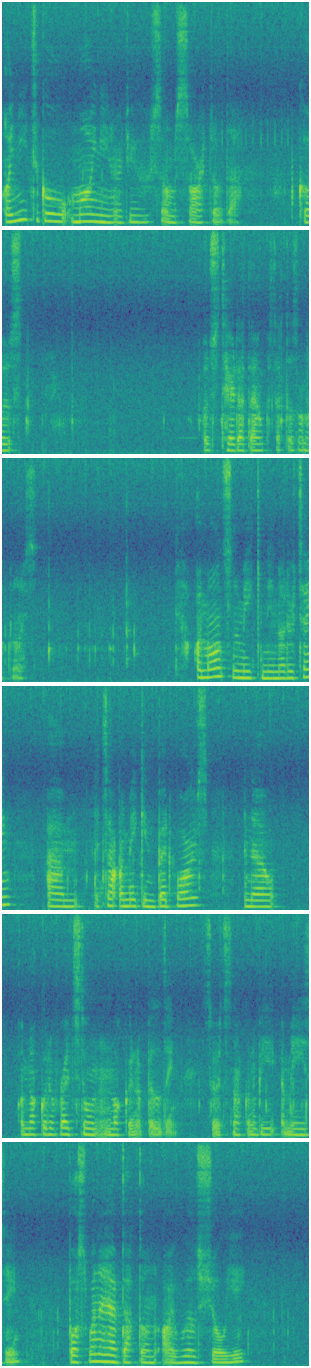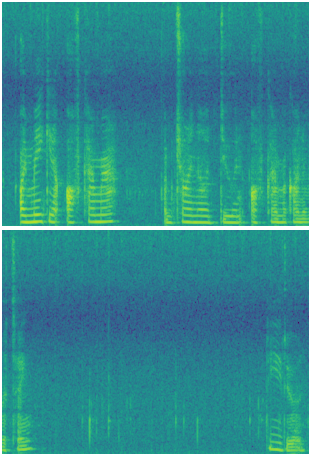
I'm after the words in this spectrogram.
I need to go mining or do some sort of that because I'll just tear that down because that doesn't look nice. I'm also making another thing. Um, it's that I'm making bed wars, and now I'm not good at redstone and I'm not good at building so it's not going to be amazing but when I have that done I will show you I'm making it off camera I'm trying to do an off camera kind of a thing what are you doing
